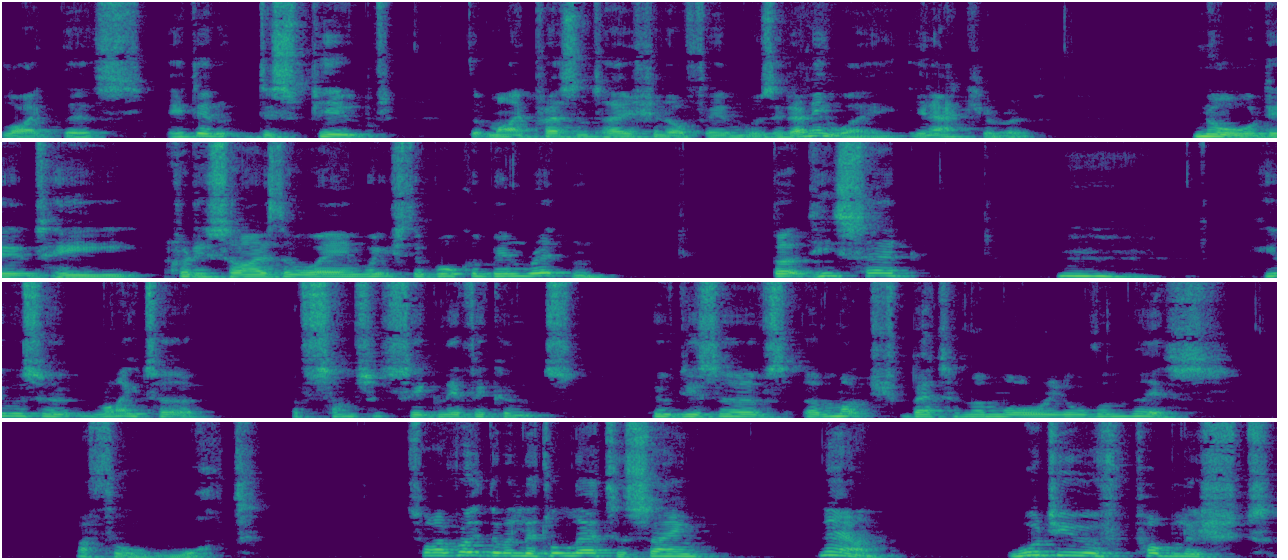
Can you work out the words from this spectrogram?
like this. He didn't dispute that my presentation of him was in any way inaccurate nor did he criticize the way in which the book had been written. But he said hmm, he was a writer of some significance who deserves a much better memorial than this. I thought, what? So I wrote them a little letter saying, now, would you have published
